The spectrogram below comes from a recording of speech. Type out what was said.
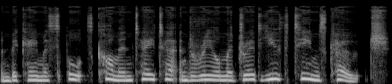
and became a sports commentator and Real Madrid youth team's coach.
